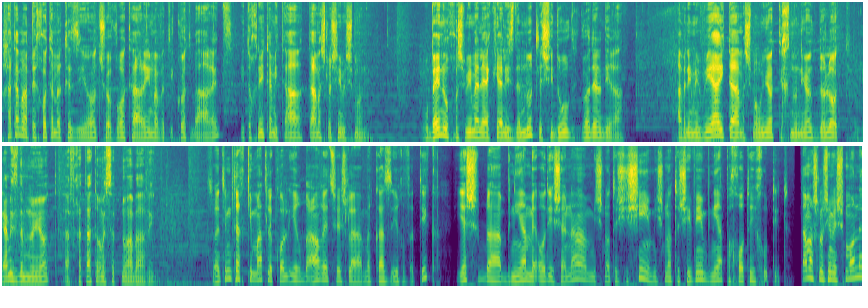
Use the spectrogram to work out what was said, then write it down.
אחת המהפכות המרכזיות שעוברות הערים הוותיקות בארץ היא תוכנית המתאר תמ"א 38. רובנו חושבים עליה כעל הזדמנות לשדרוג גודל הדירה, אבל היא מביאה איתה משמעויות תכנוניות גדולות, וגם הזדמנויות להפחתת עומס התנועה בערים. זאת אומרת, אם תלך כמעט לכל עיר בארץ שיש לה מרכז עיר ותיק, יש בה בנייה מאוד ישנה, משנות ה-60, משנות ה-70, בנייה פחות איכותית. תמ"א 38,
